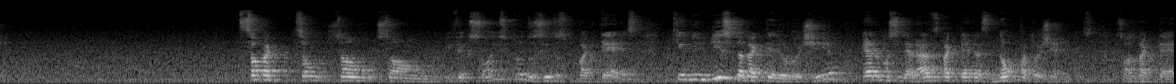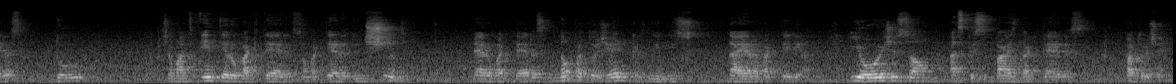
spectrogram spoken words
são, são, são, são infecções produzidas por bactérias que no início da bacteriologia eram consideradas bactérias não patogênicas. São as bactérias do chamadas enterobactérias, são bactérias do intestino. Eram bactérias não patogênicas no início da era bacteriana. E hoje são as principais bactérias patogênicas.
